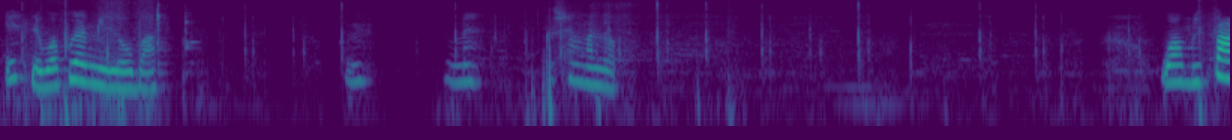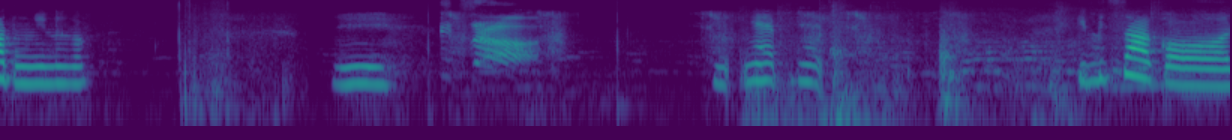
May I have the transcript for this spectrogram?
เอ๊ะหรือว่าเพื่อนมีโลบักไม่ก็ช่างมันหรอกวางพิซซ่าตรงนี้นะครับนี่ แงบแงบกินพิซซ่าก่อน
